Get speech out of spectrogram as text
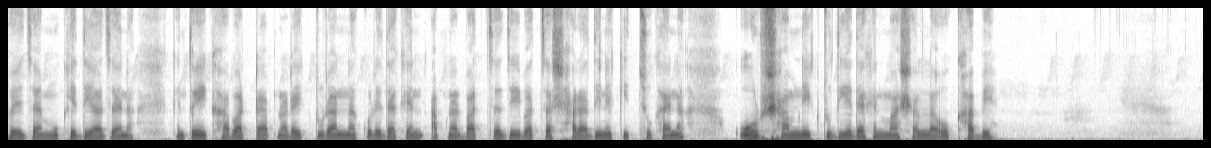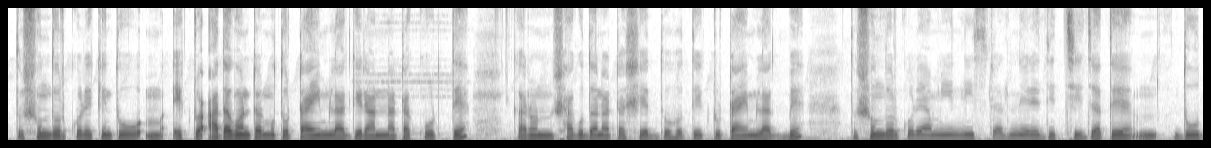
হয়ে যায়, মুখে দেওয়া যায় না। কিন্তু এই খাবারটা আপনারা একটু রান্না করে দেখেন, আপনার বাচ্চা যেই বাচ্চা সারাদিনে কিচ্ছু খায় না, ওর সামনে একটু দিয়ে দেখেন মাসাল্লাহ ও খাবে। তো সুন্দর করে কিন্তু একটু আধা ঘণ্টার মতো টাইম লাগে রান্নাটা করতে, কারণ সাগুদানাটা সেদ্ধ হতে একটু টাইম লাগবে। তো সুন্দর করে আমি নিচটা নেড়ে দিচ্ছি যাতে দুধ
